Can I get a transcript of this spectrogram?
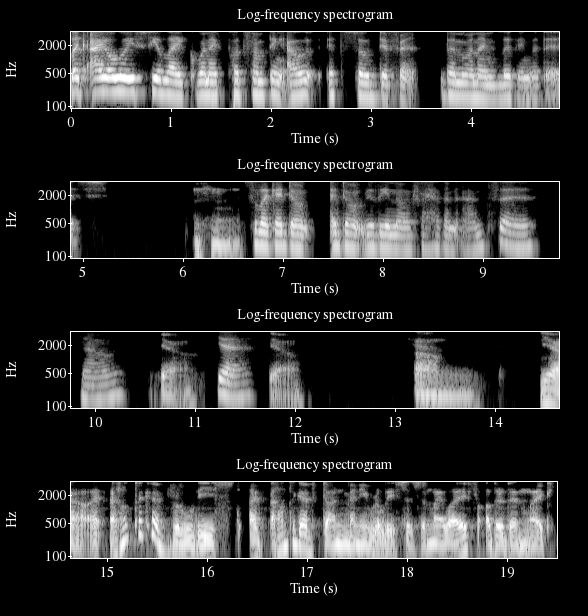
Like I always feel like when I put something out, it's so different than when I'm living with it. hmm So like I don't I don't really know if I have an answer now. Yeah. Yeah, Yeah. yeah. Um, yeah, I, I don't think I've released I, I don't think I've done many releases in my life other than like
